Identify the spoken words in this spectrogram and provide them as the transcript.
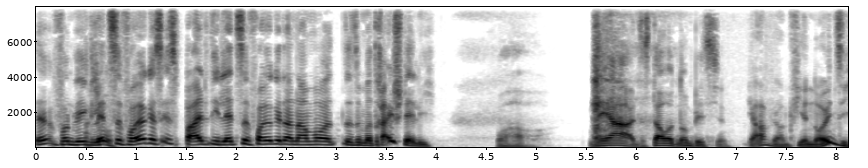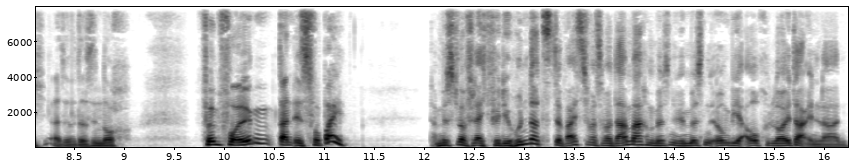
Ja, Von wegen so. letzte Folge. Es ist bald die letzte Folge, dann haben wir, da sind wir dreistellig. Wow. Naja, das dauert noch ein bisschen. Ja, wir haben 94. Also das sind noch fünf Folgen, dann ist vorbei. Da müssten wir vielleicht für die hundertste, weißt du, was wir da machen müssen? Wir müssen irgendwie auch Leute einladen.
